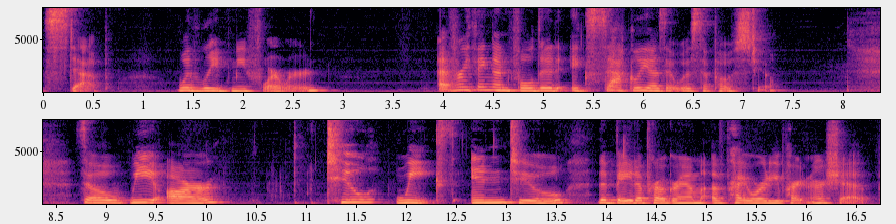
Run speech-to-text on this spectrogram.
step would lead me forward, everything unfolded exactly as it was supposed to. So we are two weeks into the beta program of Priority Partnership.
